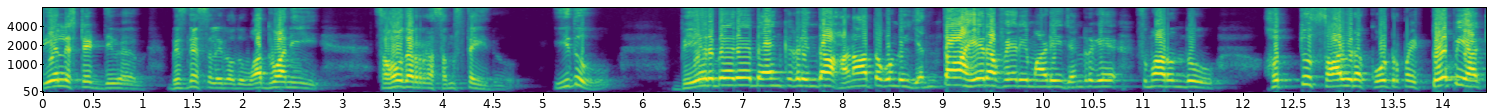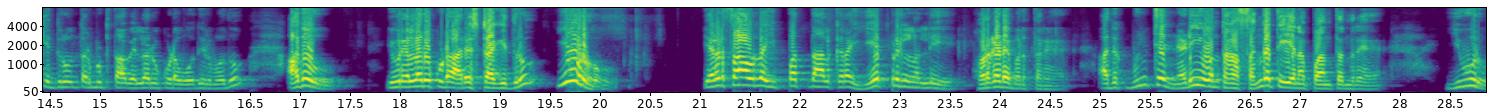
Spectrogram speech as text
ರಿಯಲ್ ಎಸ್ಟೇಟ್ ದಿ ಬಿಸ್ನೆಸ್ಸಲ್ಲಿರೋದು ವಾಧ್ವಾನಿ ಸಹೋದರರ ಸಂಸ್ಥೆ ಇದು. ಇದು ಬೇರೆ ಬೇರೆ ಬ್ಯಾಂಕ್ಗಳಿಂದ ಹಣ ತಗೊಂಡು ಎಂಥ ಹೇರಾಫೇರಿ ಮಾಡಿ ಜನರಿಗೆ ಸುಮಾರೊಂದು ಹತ್ತು ಸಾವಿರ ಕೋಟಿ ರೂಪಾಯಿ ಟೋಪಿ ಹಾಕಿದ್ರು ಅಂತ ಅಂದ್ಬಿಟ್ಟು ತಾವೆಲ್ಲರೂ ಕೂಡ ಓದಿರ್ಬೋದು. ಅದು ಇವರೆಲ್ಲರೂ ಕೂಡ ಅರೆಸ್ಟ್ ಆಗಿದ್ದರು ಇವರು ಎರಡು ಸಾವಿರದ ಇಪ್ಪತ್ನಾಲ್ಕರ ಏಪ್ರಿಲ್ನಲ್ಲಿ ಹೊರಗಡೆ ಬರ್ತಾರೆ. ಅದಕ್ಕೆ ಮುಂಚೆ ನಡೆಯುವಂತಹ ಸಂಗತಿ ಏನಪ್ಪ ಅಂತಂದರೆ, ಇವರು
